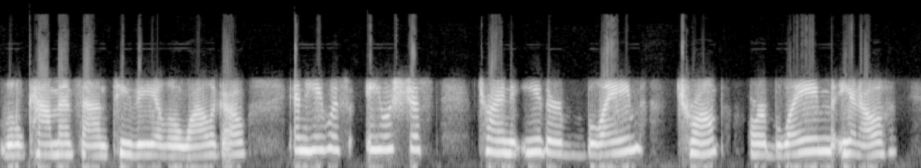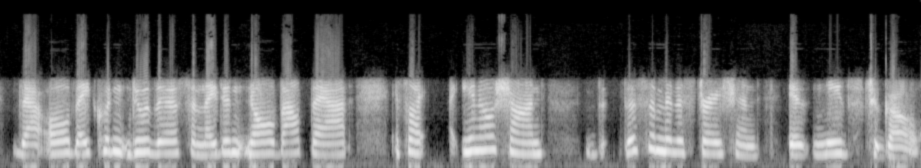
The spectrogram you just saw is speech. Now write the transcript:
little comments on TV a little while ago, and he was he was just trying to either blame Trump or blame, you know, that oh they couldn't do this and they didn't know about that. It's like you know, Sean, th- this administration it needs to go.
